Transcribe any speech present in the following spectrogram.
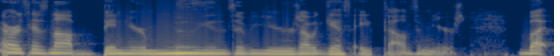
Earth has not been here millions of years. I would guess 8,000 years. But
